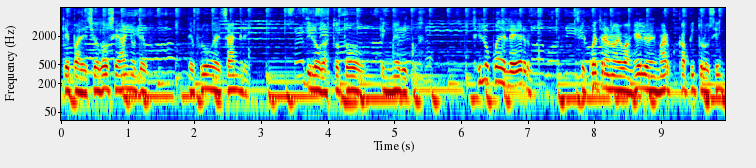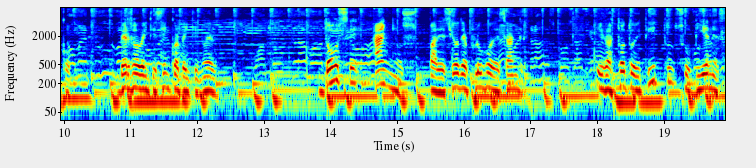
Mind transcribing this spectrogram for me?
que padeció 12 años de, de flujo de sangre y lo gastó todo en médicos. Si lo puedes leer, se encuentra en los Evangelios en Marcos capítulo 5, versos 25 al 29. 12 años padeció de flujo de sangre y gastó toditito sus bienes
